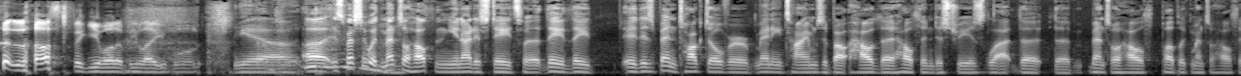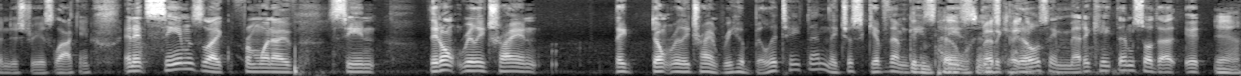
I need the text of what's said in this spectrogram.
the last thing you want to be labelled. Yeah, uh, especially with mental health in the United States, uh, they they it has been talked over many times about how the health industry is la- the the mental health public mental health industry is lacking, and it seems like from what I've seen, they don't really try and they don't really try and rehabilitate them. They just give them Give these, them pills, these, yeah. these Medicate them. pills. They medicate them so that it Yeah.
